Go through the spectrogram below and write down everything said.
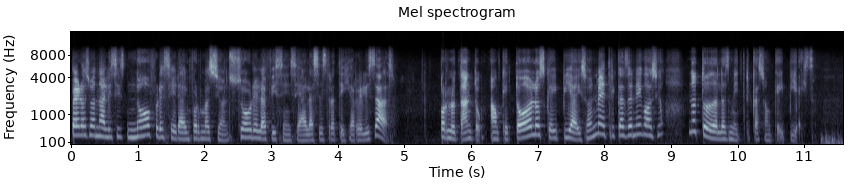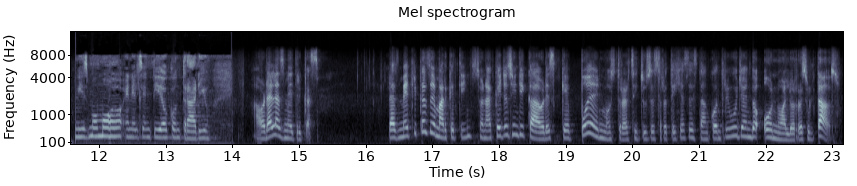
pero su análisis no ofrecerá información sobre la eficiencia de las estrategias realizadas. Por lo tanto, aunque todos los KPIs son métricas de negocio, no todas las métricas son KPIs. Mismo modo, en el sentido contrario. Ahora las métricas. Las métricas de marketing son aquellos indicadores que pueden mostrar si tus estrategias están contribuyendo o no a los resultados.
